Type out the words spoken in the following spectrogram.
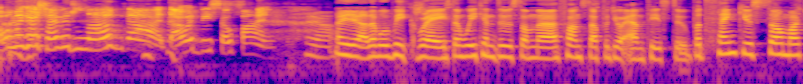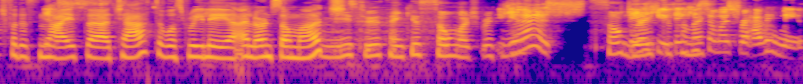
oh my gosh, I would love that. That would be so fun. Yeah. Uh, Yeah, that would be great. And we can do some uh, fun stuff with your EMFs too. But thank you so much for this nice uh, chat. It was really, uh, I learned so much. Me too. Thank you so much, Brittany. Yes. So Thank great you. to Thank you so much for having me.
